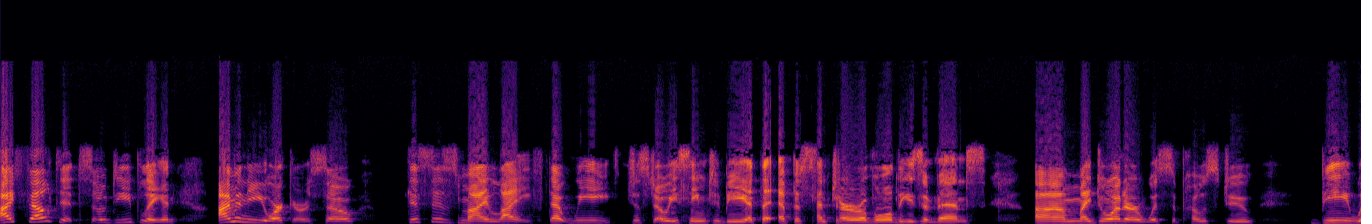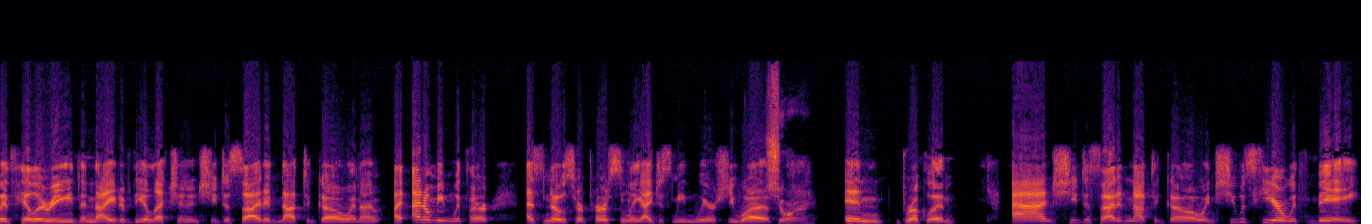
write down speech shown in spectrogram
I felt it so deeply and I'm a New Yorker so this is my life that we just always seem to be at the epicenter of all these events um, my daughter was supposed to be with Hillary the night of the election, and she decided not to go. And I, I, I don't mean with her as knows her personally. I just mean where she was. Sure. In Brooklyn. And she decided not to go. And she was here with me.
